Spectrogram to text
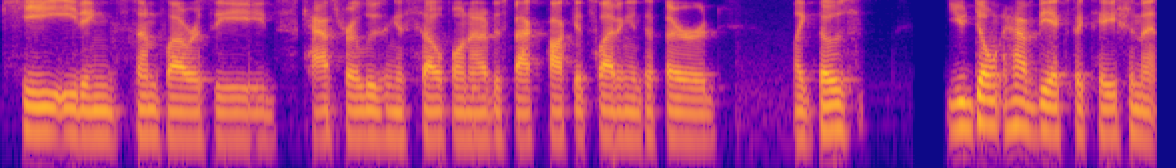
Key eating sunflower seeds, Castro losing his cell phone out of his back pocket, sliding into third. Like those you don't have the expectation that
